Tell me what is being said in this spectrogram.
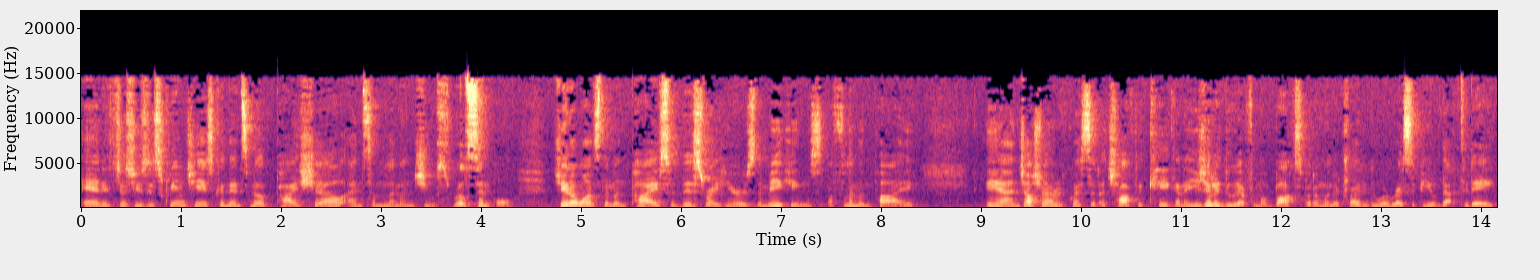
And it just uses cream cheese, condensed milk, pie shell, and some lemon juice. Real simple. Jada wants lemon pie, so this right here is the makings of lemon pie. And Joshua requested a chocolate cake, and I usually do that from a box, but I'm going to try to do a recipe of that today.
